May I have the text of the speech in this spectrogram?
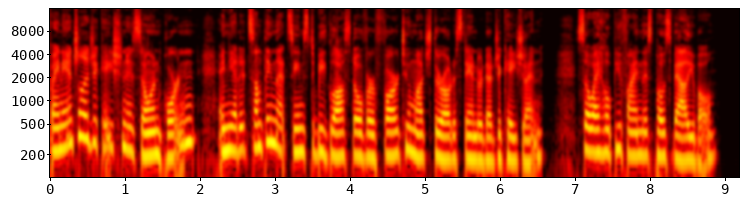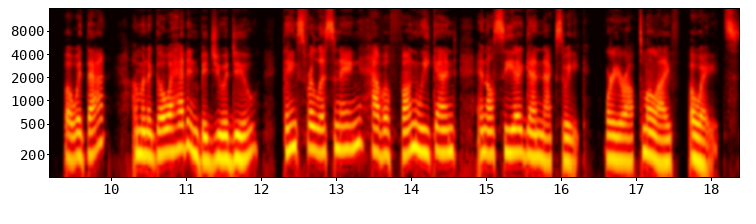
Financial education is so important, and yet it's something that seems to be glossed over far too much throughout a standard education. So I hope you find this post valuable. But with that, I'm going to go ahead and bid you adieu. Thanks for listening. Have a fun weekend, and I'll see you again next week, where your optimal life awaits.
